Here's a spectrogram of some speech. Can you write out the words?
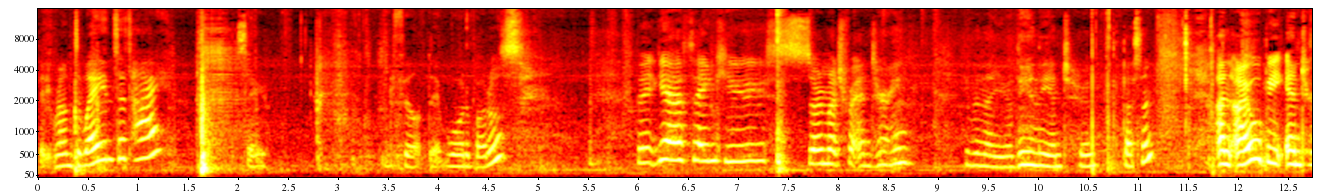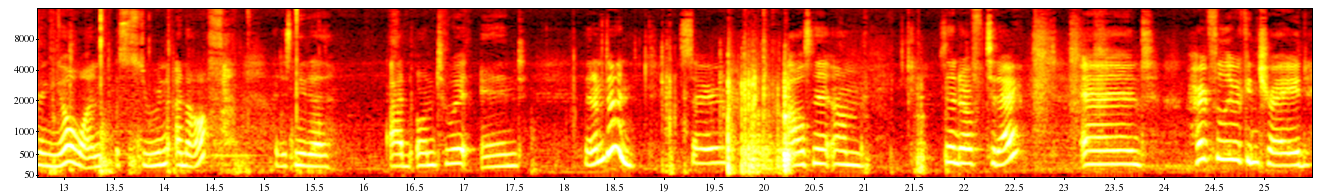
But it runs away and says hi. So, fill up their water bottles. But yeah, thank you so much for entering, even though you're the only entered person. And I will be entering your one soon enough. I just need to add on to it and then I'm done. So I'll send, um, send it off today and hopefully we can trade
